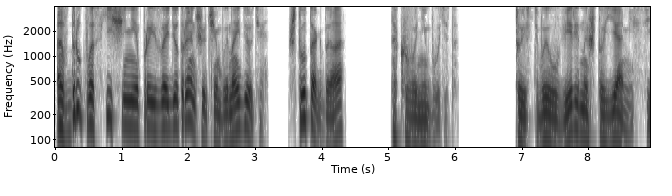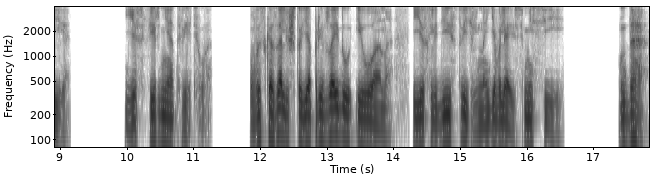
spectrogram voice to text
А вдруг восхищение произойдет раньше, чем вы найдете? Что тогда? Такого не будет. То есть вы уверены, что я Мессия? Есфирь не ответила. Вы сказали, что я превзойду Иоанна, если действительно являюсь Мессией. Да,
